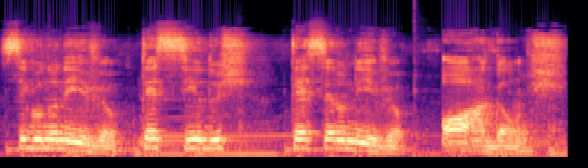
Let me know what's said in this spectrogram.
segundo nível, tecidos, Terceiro nível, órgãos.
